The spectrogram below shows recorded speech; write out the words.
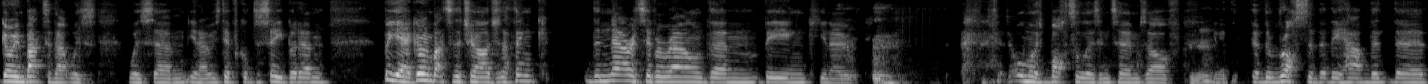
going back to that was was um, you know it was difficult to see. But um, but yeah, going back to the Chargers, I think the narrative around them being you know almost bottlers in terms of mm. you know, the, the, roster that they have, the the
